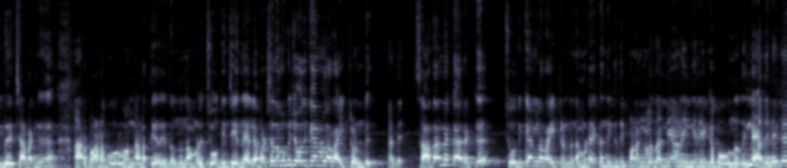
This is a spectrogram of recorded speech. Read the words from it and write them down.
ഇത് ചടങ്ങ് ആർഭാടപൂർവം നടത്തിയത്. ഇതൊന്നും നമ്മൾ ചോദ്യം ചെയ്യുന്നതല്ല. പക്ഷെ നമുക്ക് ചോദിക്കാനുള്ള റൈറ്റ് ഉണ്ട്. അതെ. സാധാരണക്കാരക്ക് ചോദിക്കാനുള്ള റൈറ്റ് ഉണ്ട്. നമ്മുടെയൊക്കെ നികുതി പണങ്ങൾ തന്നെയാണ് ഇങ്ങനെയൊക്കെ പോകുന്നത് അല്ലേ അതിനൊക്കെ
